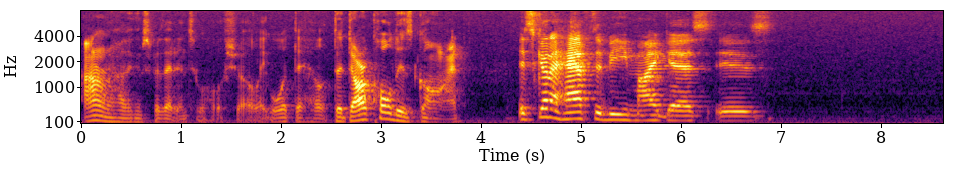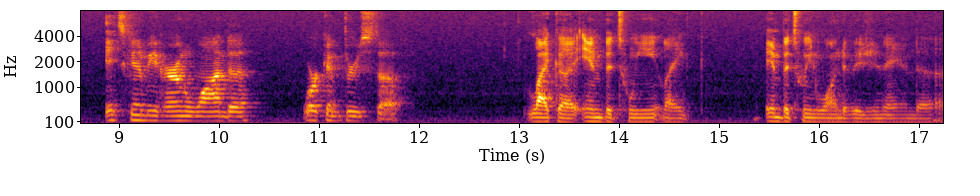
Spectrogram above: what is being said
I don't know how they can spread that into a whole show. Like what the hell? The Darkhold is gone. It's gonna have to be my guess is it's gonna be her and Wanda working through stuff. like a in between like in between WandaVision and uh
